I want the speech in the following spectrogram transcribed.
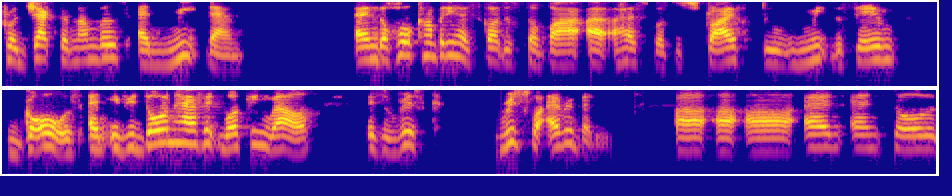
project the numbers and meet them and the whole company has got to survive uh, has got to strive to meet the same goals. And if you don't have it working well, it's a risk, risk for everybody. Uh, uh, uh, and and so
